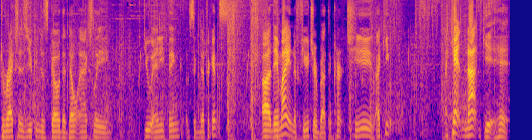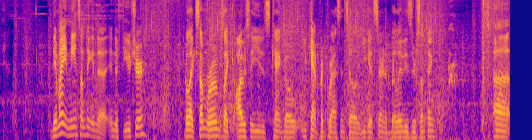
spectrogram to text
directions you can just go that don't actually do anything of significance. Uh, they might in the future, but the current, jeez, I keep, I can't not get hit. They might mean something in the in the future, but like some rooms, like obviously you just can't go, you can't progress until you get certain abilities or something. Uh,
